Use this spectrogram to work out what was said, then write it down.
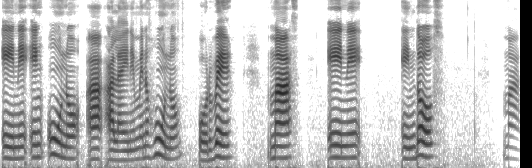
n en 1 a, a la n menos 1 por b más n en 2 más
